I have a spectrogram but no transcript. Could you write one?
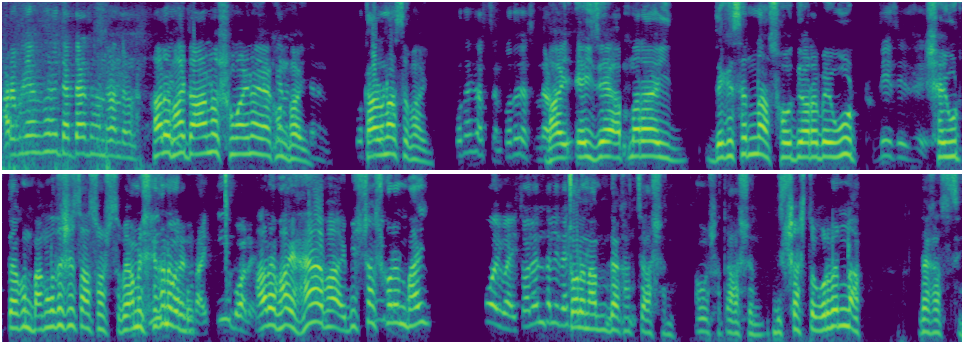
আরে ভাই ভাই দাঁড়ান দাঁড়ান দাঁড়ান দাঁড়ান। আরে ভাই দাঁড়ানোর সময় নাই এখন ভাই। কারণ আছে ভাই। কোথায় যাচ্ছেন? কোথায় যাচ্ছেন? ভাই এই যে আপনারা দেখেছেন না সৌদি আরবে উট? সেই উট তো এখন বাংলাদেশে চাষ হচ্ছে ভাই আমি সেখানে আরে ভাই হ্যাঁ ভাই বিশ্বাস করেন ভাই। কই ভাই চলেন তাহলে চলেন আপনি দেখাচ্ছি আসেন আমার সাথে আসেন। বিশ্বাস তো করবেন না? দেখাচ্ছি।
